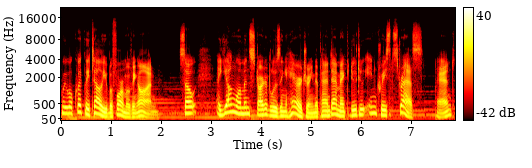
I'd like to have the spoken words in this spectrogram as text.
We will quickly tell you before moving on. So, a young woman started losing hair during the pandemic due to increased stress. And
